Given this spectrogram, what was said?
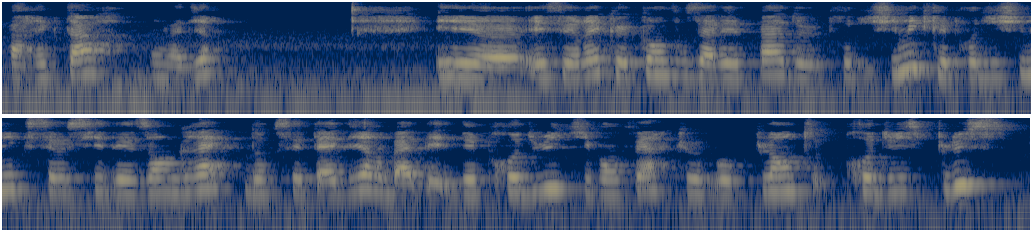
par hectare, on va dire. Et, c'est vrai que quand vous n'avez pas de produits chimiques, les produits chimiques, c'est aussi des engrais, donc c'est-à-dire bah, des, produits qui vont faire que vos plantes produisent plus.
